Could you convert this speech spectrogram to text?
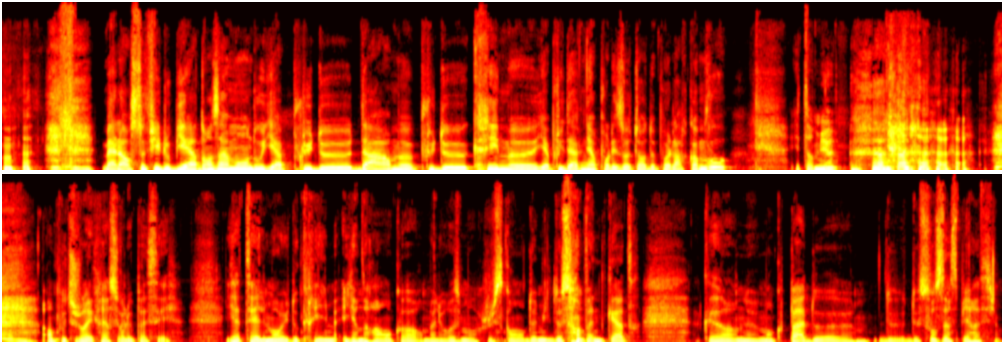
Mais alors, Sophie Loubière, dans un monde où il y a plus de d'armes, plus de crimes, il y a plus d'avenir pour les auteurs de polar comme vous. Et tant mieux. On peut toujours écrire sur le passé. Il y a tellement eu de crimes, et il y en aura encore, malheureusement, jusqu'en 2224, qu'on ne manque pas de, de sources d'inspiration.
